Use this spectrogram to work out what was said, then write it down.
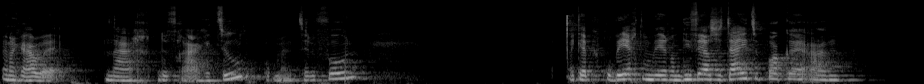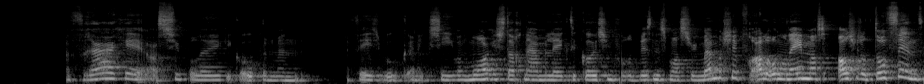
En dan gaan we naar de vragen toe op mijn telefoon. Ik heb geprobeerd om weer een diversiteit te pakken aan vragen. Ah, superleuk. Ik open mijn Facebook en ik zie, want morgen start namelijk de coaching voor het Business Mastery Membership voor alle ondernemers. Als je dat tof vindt,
